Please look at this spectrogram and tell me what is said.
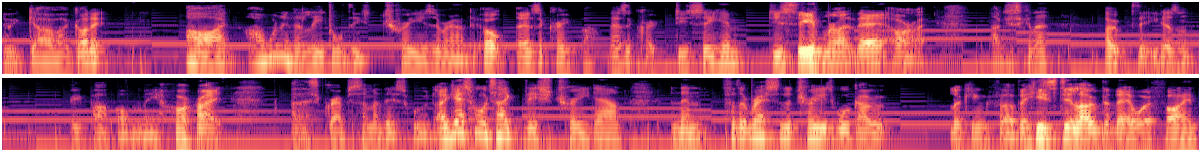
there we go. I got it. Oh, I, I wanted to leave all these trees around it. Oh, there's a creeper. There's a creeper. Do you see him? Do you see him right there? All right. I'm just gonna hope that he doesn't creep up on me. All right. Let's grab some of this wood. I guess we'll take this tree down, and then for the rest of the trees, we'll go looking further. He's still over there. We're fine.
